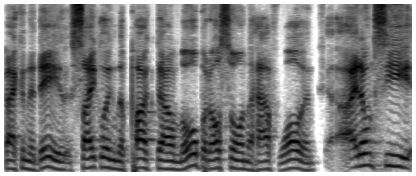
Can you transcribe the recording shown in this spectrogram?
back in the day, cycling the puck down low, but also on the half wall. And I don't see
